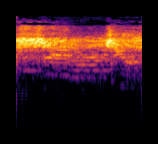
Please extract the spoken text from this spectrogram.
said you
